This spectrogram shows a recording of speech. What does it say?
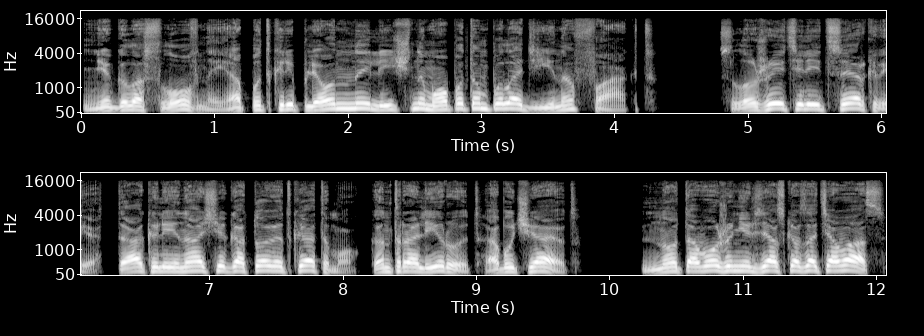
Не голословный, а подкрепленный личным опытом паладина факт. Служителей церкви так или иначе готовят к этому, контролируют, обучают. Но того же нельзя сказать о вас.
